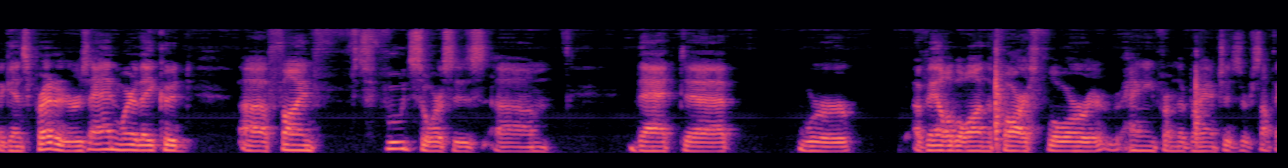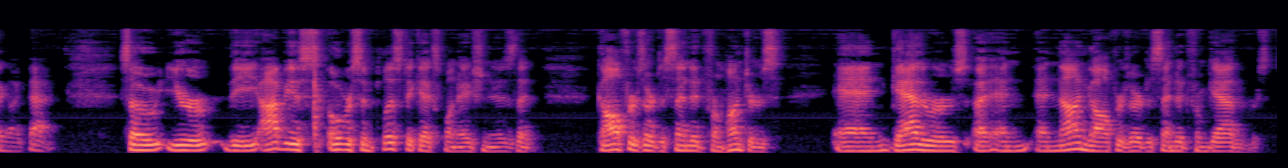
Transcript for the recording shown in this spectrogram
against predators and where they could uh, find f- food sources um, that uh, were available on the forest floor, hanging from the branches, or something like that. So your the obvious oversimplistic explanation is that golfers are descended from hunters, and gatherers uh, and and non golfers are descended from gatherers,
